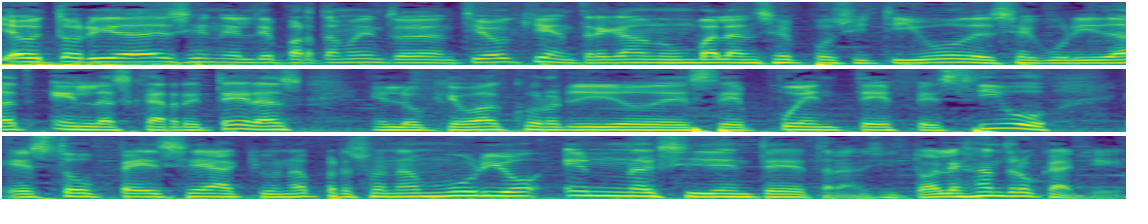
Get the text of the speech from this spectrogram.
Y autoridades en el departamento de Antioquia entregan un balance positivo de seguridad en las carreteras en lo que va corrido de este puente festivo. Esto pese a que una persona murió en un accidente de tránsito. Alejandro Calle.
